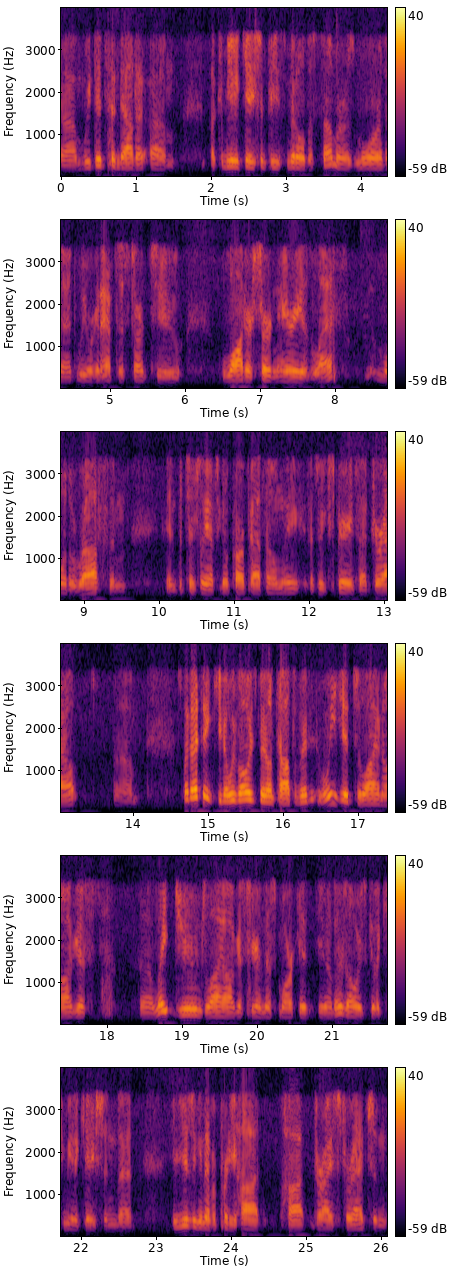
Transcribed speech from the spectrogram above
Um, we did send out a, um, a communication piece middle of the summer. Was more that we were going to have to start to water certain areas less, more the rough, and and potentially have to go car path only as we experience that drought. Um, but I think you know we've always been on top of it. When we hit July and August, uh, late June, July, August here in this market, you know, there's always good communication that you're usually going to have a pretty hot, hot, dry stretch, and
